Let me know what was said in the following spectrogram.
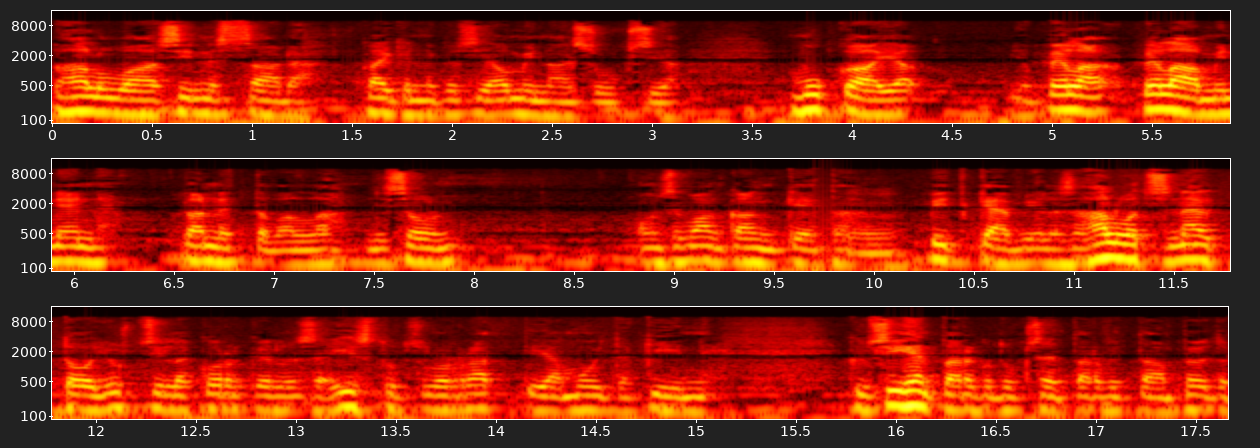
haluaa sinne saada kaikennäköisiä ominaisuuksia mukaan. Ja, ja pela, pelaaminen kannettavalla, niin se on, on se vaan kankeeta mm. pitkään vielä. Sä haluat, että se näyttö on just sillä korkeudella, sä istut, sulla on rattia ja muita kiinni kyllä siihen tarkoitukseen tarvitaan pöytä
